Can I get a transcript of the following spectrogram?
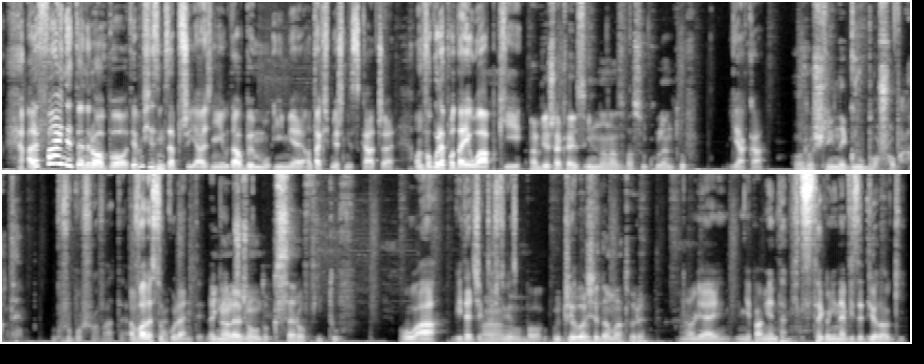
Ale fajny ten robot, ja bym się z nim zaprzyjaźnił, dałbym mu imię, on tak śmiesznie skacze. On w ogóle podaje łapki. A wiesz jaka jest inna nazwa sukulentów? Jaka? Rośliny gruboszowate. Gruboszowate. A wolę tak. sukulenty. I należą do kserofitów. Uła, widać, że ktoś tu jest po. Uczyło biologii. się do matury. Ojej, nie pamiętam nic z tego, nienawidzę biologii.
